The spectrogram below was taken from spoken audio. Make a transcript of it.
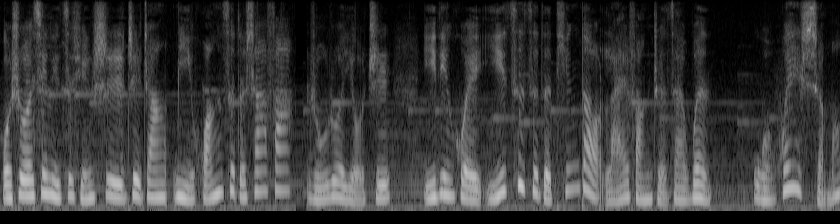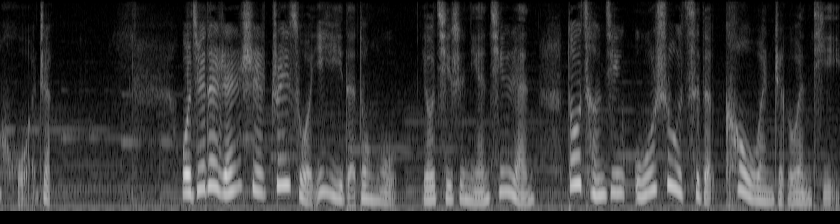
我说，心理咨询室这张米黄色的沙发，如若有知，一定会一次次的听到来访者在问：我为什么活着？我觉得人是追索意义的动物，尤其是年轻人，都曾经无数次的叩问这个问题。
